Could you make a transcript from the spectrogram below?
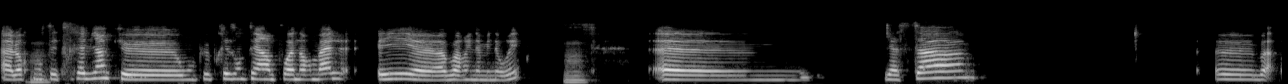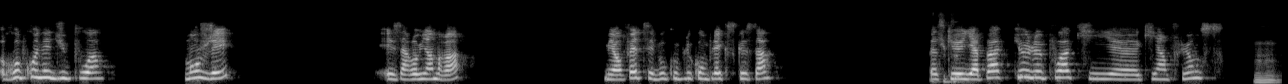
alors qu'on hmm. sait très bien qu'on peut présenter un poids normal et euh, avoir une aménorrhée. Hmm. Il y a ça. Bah, reprenez du poids manger et ça reviendra. Mais en fait, c'est beaucoup plus complexe que ça. Parce qu'il n'y a pas que le poids qui, euh, qui influence. Mhm.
